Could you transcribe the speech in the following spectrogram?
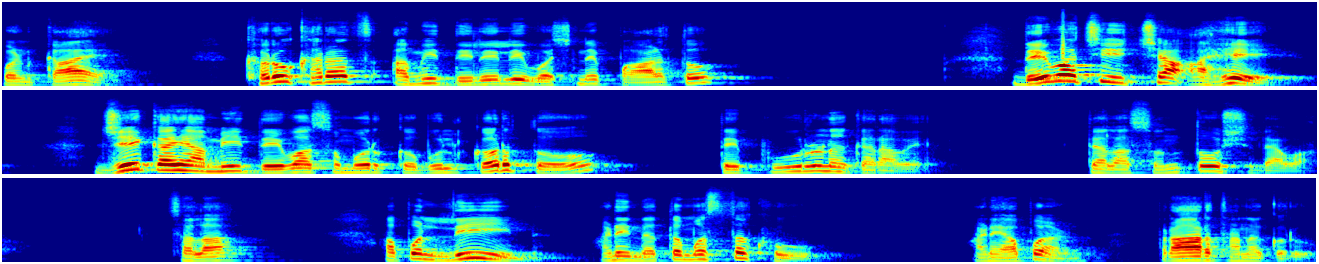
पण काय? खरोखरच आम्ही दिलेली वचने पाळतो? देवाची इच्छा आहे. जे काही आम्ही देवासमोर कबूल करतो ते पूर्ण करावे. त्याला संतोष द्यावा. चला आपण लीन आणि नतमस्तक होऊ आणि आपण प्रार्थना करू.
